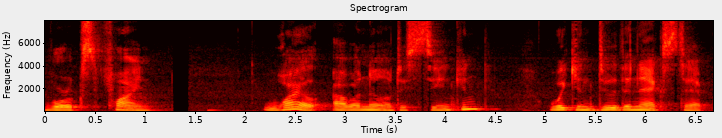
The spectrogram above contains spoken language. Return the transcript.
works fine. While our node is syncing, we can do the next step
